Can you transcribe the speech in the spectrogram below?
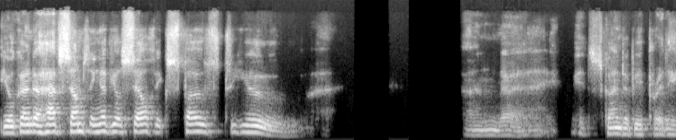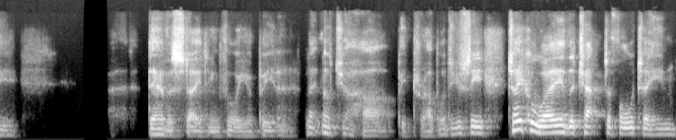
you're going to have something of yourself exposed to you. And uh, it's going to be pretty devastating for you, Peter. Let not your heart be troubled. You see, take away the chapter 14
